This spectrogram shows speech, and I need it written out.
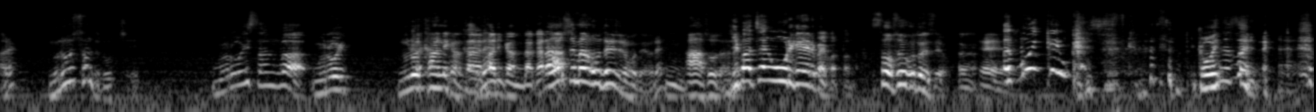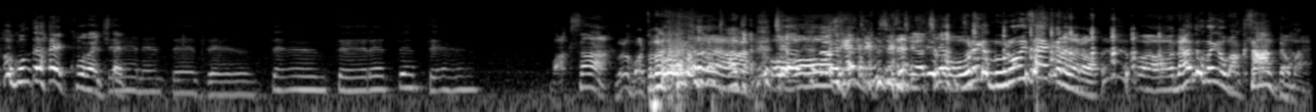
あれ？室井さんってどっち？室井さんは室井室井管理官だよね。ハリカンだから。青島の方だよね、うん。あそうだね。ギバちゃんを俺がやればよかったんだ。そうそういうことですよ、うんええもう一回お返しですかごめんなさいね。本当は早くコーナー行きたい。枠さん室井待って待って待って待っておー違う違う違う違う違う俺が室井さんからだろおーなんでお前が枠さんってお前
